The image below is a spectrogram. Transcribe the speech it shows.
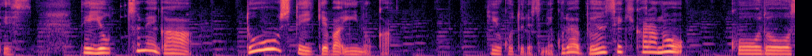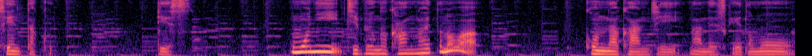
です。で4つ目がどうしていけばいいのかっていうことですね。これは分析からの行動選択です。主に自分が考えたのはこんな感じなんですけれども。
